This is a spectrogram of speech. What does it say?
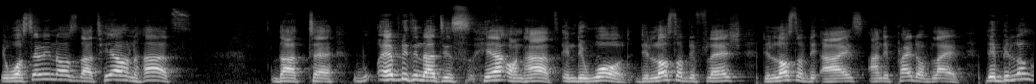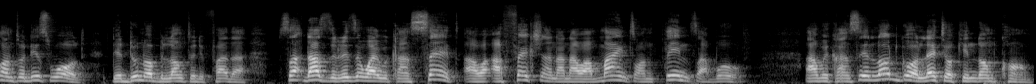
He was telling us that here on earth, that uh, everything that is here on earth in the world, the lust of the flesh, the lust of the eyes, and the pride of life, they belong unto this world. They do not belong to the Father. So that's the reason why we can set our affection and our minds on things above. And we can say, Lord God, let your kingdom come.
